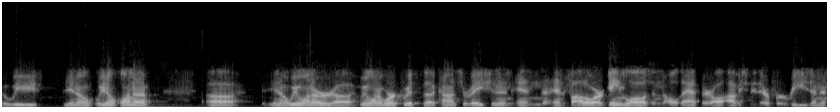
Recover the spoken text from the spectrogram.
we you know we don't want to uh, you know we want to uh, we want to work with uh, conservation and, and and follow our game laws and all that. They're all obviously there for a reason. And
